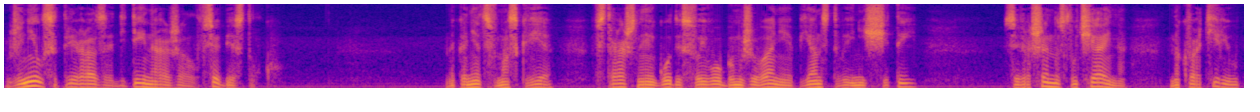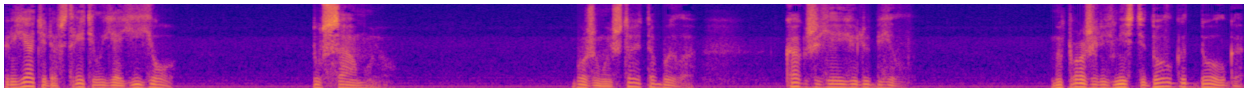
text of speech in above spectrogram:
Женился три раза, детей нарожал, все без толку. Наконец, в Москве, в страшные годы своего бомжевания, пьянства и нищеты, совершенно случайно на квартире у приятеля встретил я ее, ту самую. Боже мой, что это было? Как же я ее любил! Мы прожили вместе долго-долго.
